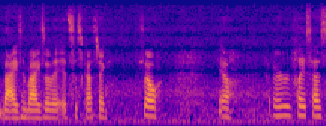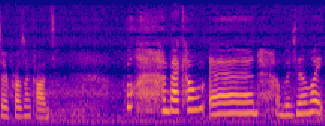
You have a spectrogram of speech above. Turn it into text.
bags and bags of it. It's disgusting. So, you know, every place has their pros and cons. Well, I'm back home and I'm losing the light.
